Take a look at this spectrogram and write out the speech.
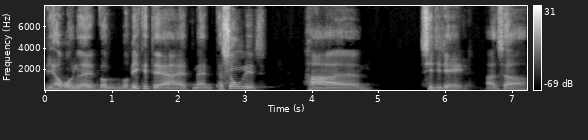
vi har rundet, at hvor, hvor vigtigt det er, at man personligt har sitt sit ideal. Altså,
